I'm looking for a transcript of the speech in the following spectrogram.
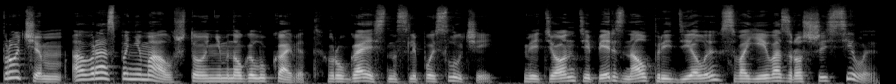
Впрочем, Авраз понимал, что немного лукавит, ругаясь на слепой случай, ведь он теперь знал пределы своей возросшей силы.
